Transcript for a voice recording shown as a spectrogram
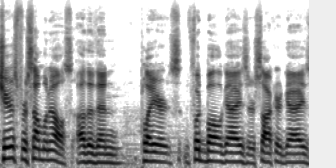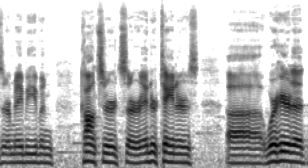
cheers for someone else other than players, football guys, or soccer guys, or maybe even concerts or entertainers. Uh, we're here to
